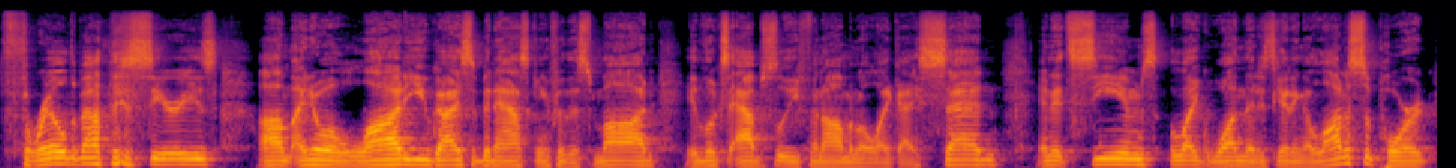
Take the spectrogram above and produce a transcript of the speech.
thrilled about this series. Um, I know a lot of you guys have been asking for this mod. It looks absolutely phenomenal, like I said, and it seems like one that is getting a lot of support.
